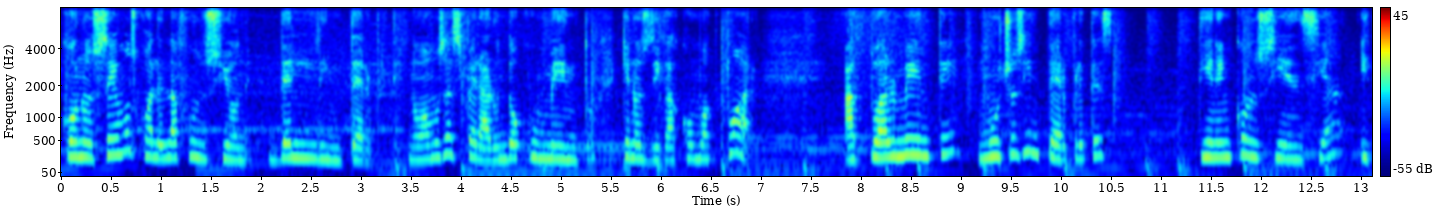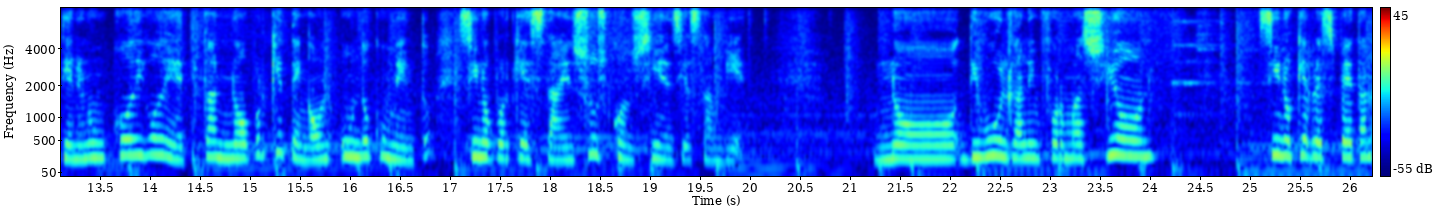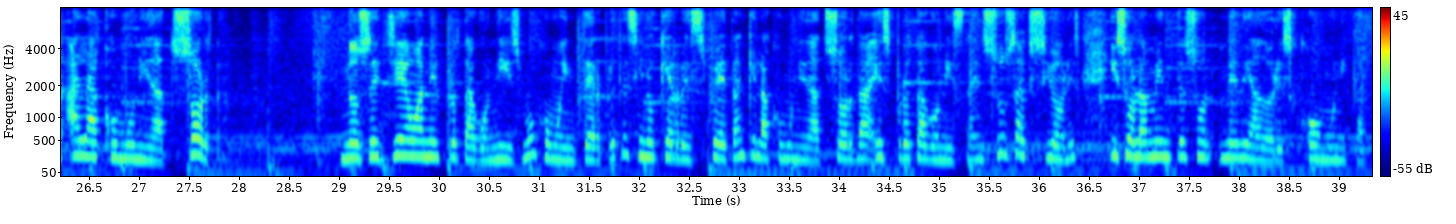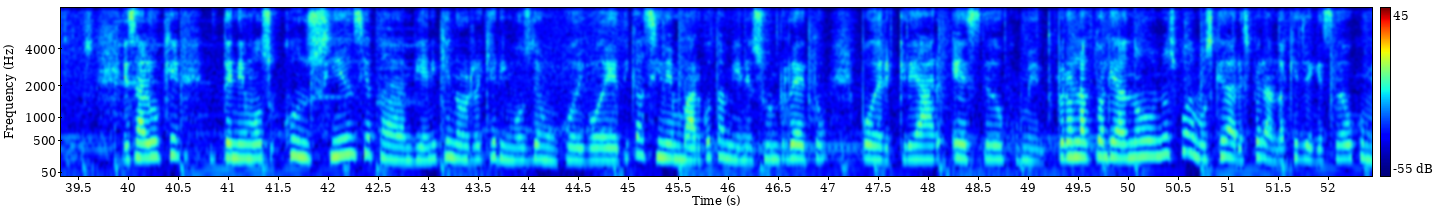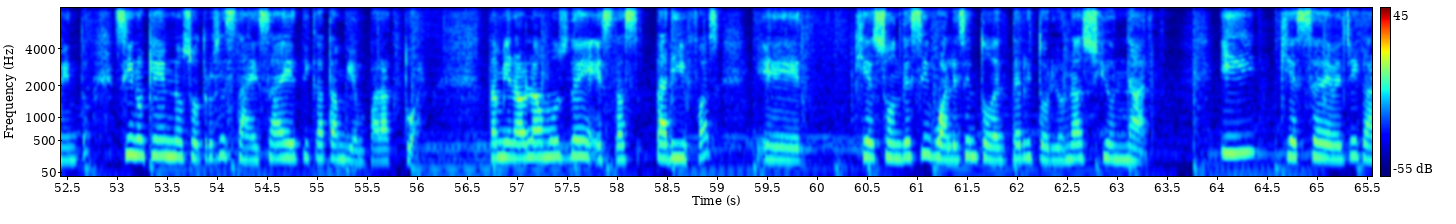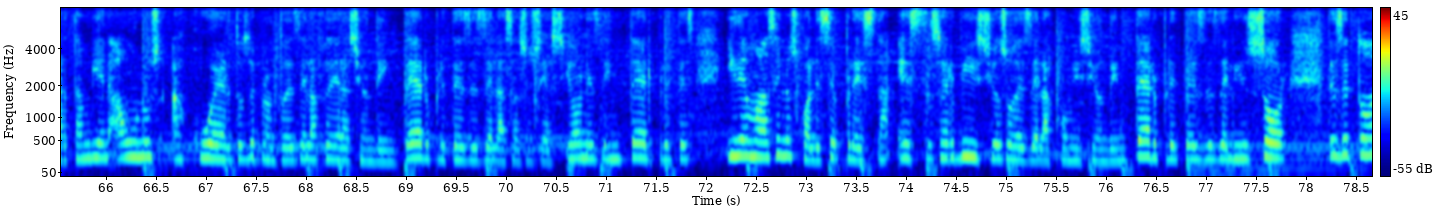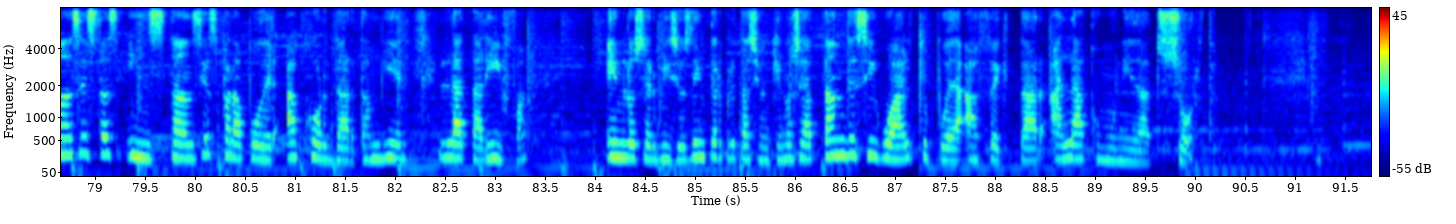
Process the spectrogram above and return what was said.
Conocemos cuál es la función del intérprete. No vamos a esperar un documento que nos diga cómo actuar. Actualmente muchos intérpretes tienen conciencia y tienen un código de ética no porque tengan un, documento, sino porque está en sus conciencias también. No divulgan la información, sino que respetan a la comunidad sorda. No se llevan el protagonismo como intérpretes, sino que respetan que la comunidad sorda es protagonista en sus acciones y solamente son mediadores comunicativos. Es algo que tenemos conciencia también y que no requerimos de un código de ética, sin embargo también es un reto poder crear este documento. Pero en la actualidad no nos podemos quedar esperando a que llegue este documento, sino que en nosotros está esa ética también para actuar. También hablamos de estas tarifas eh, que son desiguales en todo el territorio nacional y que se debe llegar también a unos acuerdos de pronto desde la Federación de Intérpretes, desde las asociaciones de intérpretes y demás en los cuales se presta estos servicios o desde la Comisión de Intérpretes, desde el INSOR, desde todas estas instancias para poder acordar también la tarifa en los servicios de interpretación que no sea tan desigual que pueda afectar a la comunidad sorda.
